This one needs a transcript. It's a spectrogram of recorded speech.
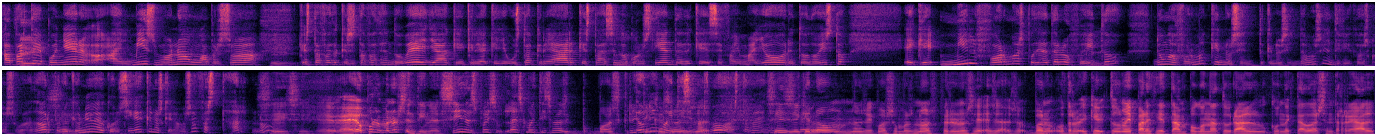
aparte sí. de poñer a el mismo, non, unha persoa sí. que está que se está facendo bella, que crea que lle gusta crear, que está sendo ah. consciente de que se fai maior e todo isto, É que mil formas podía telo feito sí. dunha forma que nos, que nos sintamos identificados co xogador, pero sí. que o único que consigue é que nos queramos afastar, non? Sí, sí. Eu, eu polo menos sentina. Sí, despois las moitísimas boas críticas. Eu li moitísimas boas tamén. Sí, sí, pero... que non, non sei como somos nós, pero non sei. Bueno, outra, é que todo me parecía tan pouco natural conectado a xente real.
